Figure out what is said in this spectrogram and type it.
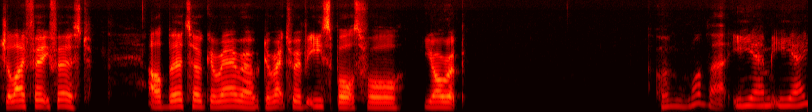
July 31st. Alberto Guerrero, director of esports for Europe. Um, what that? EMEA?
